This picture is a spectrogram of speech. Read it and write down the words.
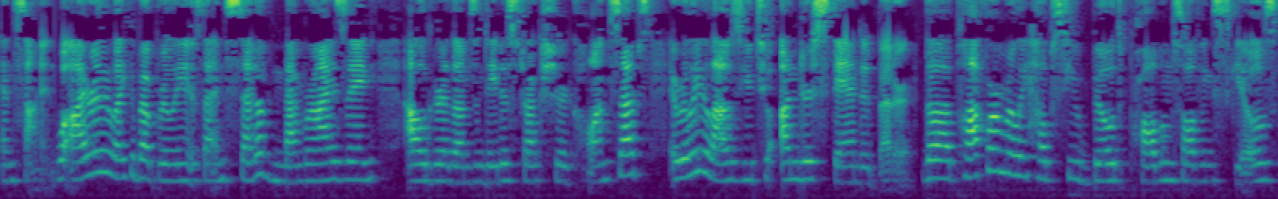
and science. What I really like about Brilliant is that instead of memorizing algorithms and data structure concepts, it really allows you to understand it better. The platform really helps you build problem solving skills,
